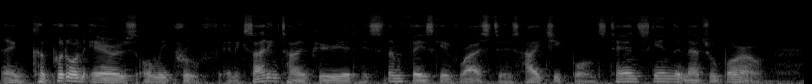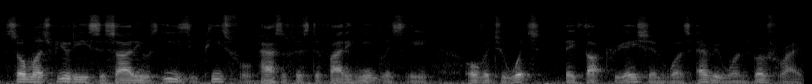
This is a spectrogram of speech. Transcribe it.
and could put on airs only proof. An exciting time period, his slim face gave rise to his high cheekbones, tan skin, and natural brown. So much beauty, society was easy, peaceful, pacifists dividing needlessly over to which they thought creation was everyone's birthright.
